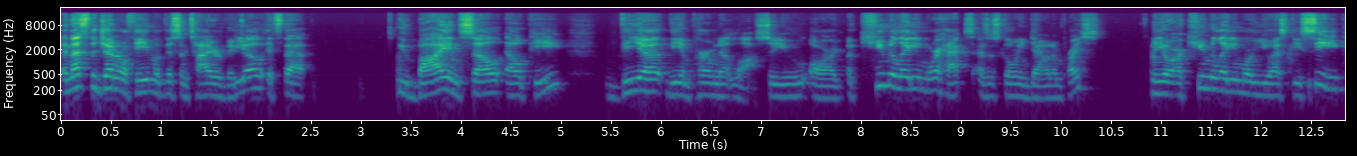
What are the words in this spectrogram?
And that's the general theme of this entire video. It's that you buy and sell LP via the impermanent loss. So you are accumulating more hex as it's going down in price. And you are accumulating more USDC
